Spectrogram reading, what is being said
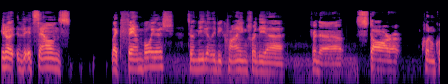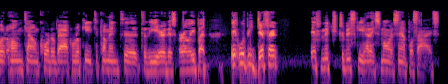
you know, it, it sounds like fanboyish to immediately be crying for the uh, for the star quote unquote hometown quarterback rookie to come into to the year this early, but it would be different if Mitch Trubisky had a smaller sample size.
